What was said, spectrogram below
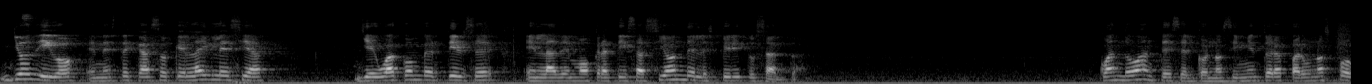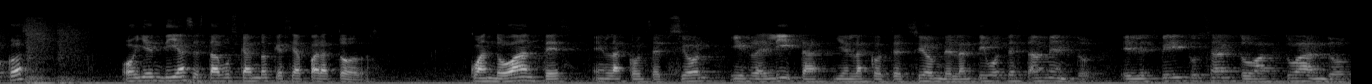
Yo digo en este caso que la iglesia llegó a convertirse en la democratización del Espíritu Santo. Cuando antes el conocimiento era para unos pocos, hoy en día se está buscando que sea para todos. Cuando antes en la concepción israelita y en la concepción del Antiguo Testamento, el Espíritu Santo actuando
